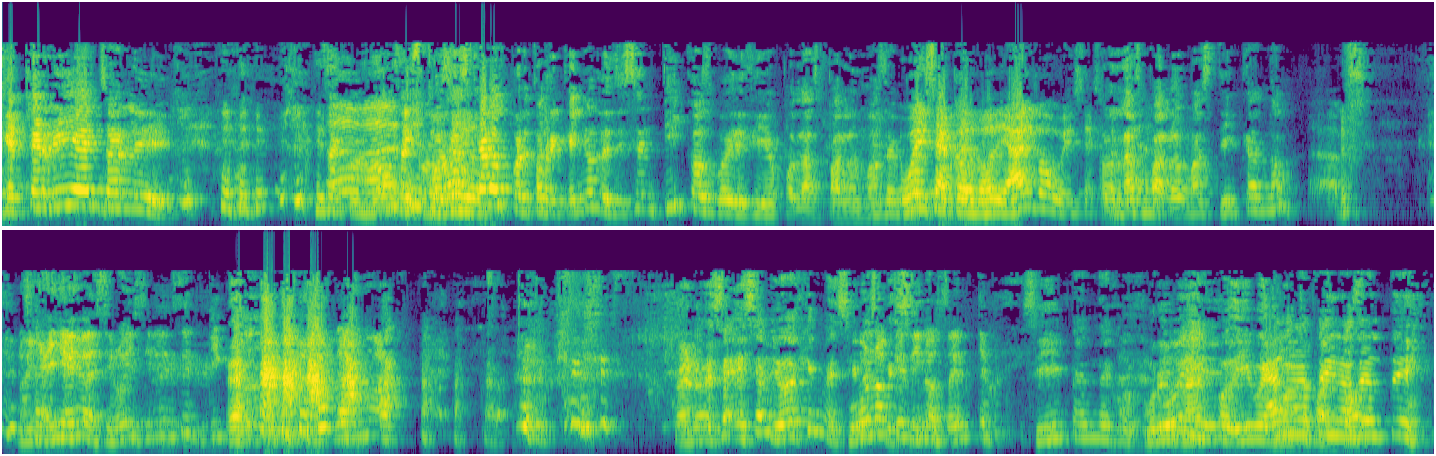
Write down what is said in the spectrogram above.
¿Qué te ríes, Charlie? Se acordó, Ah, se Pues es que a los puertorriqueños les dicen ticos, güey. Dije yo, pues las palomas de Güey, se acordó de algo, güey. se Son las palomas ticas, ¿no? No, ya, ya iba a decir, oye, sí le dicen tico. Bueno, ese, ese video déjenme decirles Uno que que es sí. inocente. Sí, pendejo, puro y blanco, digo, y no te inocente.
